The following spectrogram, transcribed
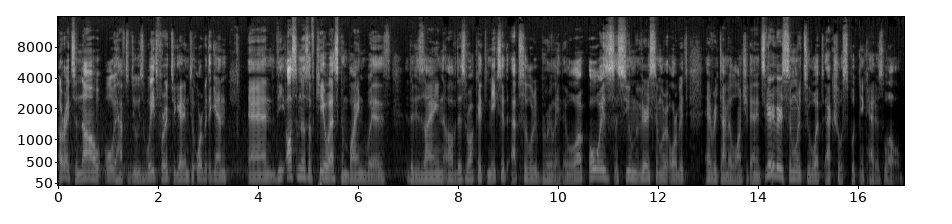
Alright, so now all we have to do is wait for it to get into orbit again. And the awesomeness of KOS combined with the design of this rocket makes it absolutely brilliant. It will always assume very similar orbit every time you launch it and it's very very similar to what actual Sputnik had as well.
